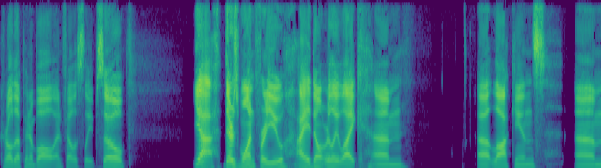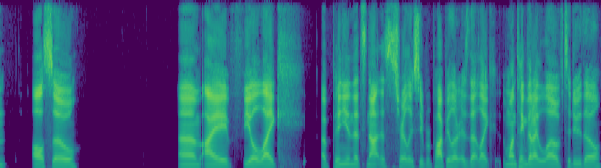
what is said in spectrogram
curled up in a ball and fell asleep. So yeah, there's one for you. I don't really like um uh lock-ins. Um also um I feel like opinion that's not necessarily super popular is that like one thing that I love to do though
